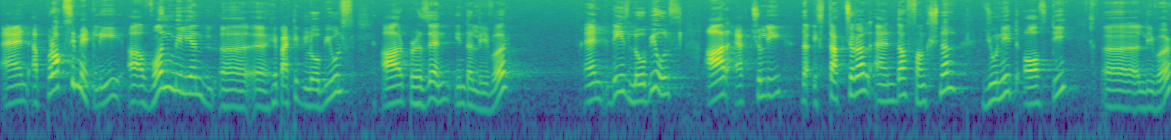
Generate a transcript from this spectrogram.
and approximately uh, 1 million uh, uh, hepatic lobules are present in the liver. And these lobules are actually the structural and the functional unit of the uh, liver.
